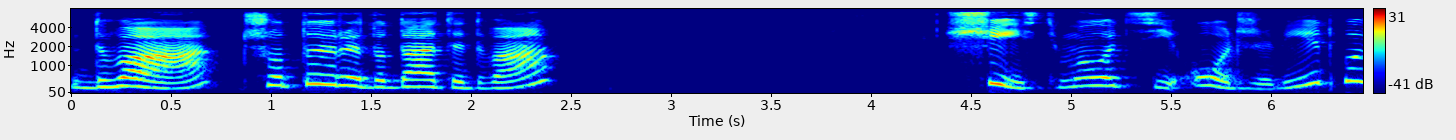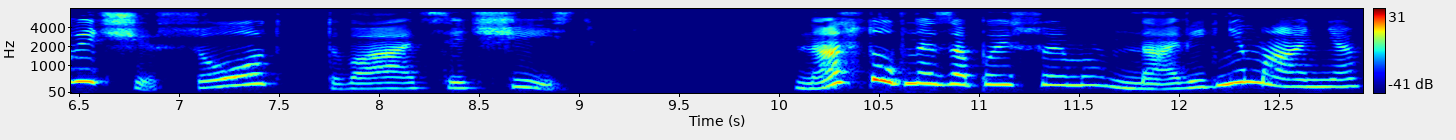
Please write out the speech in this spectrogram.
2, 4 додати 2, 6. Молодці. Отже, відповідь 626. Наступне записуємо на віднімання.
